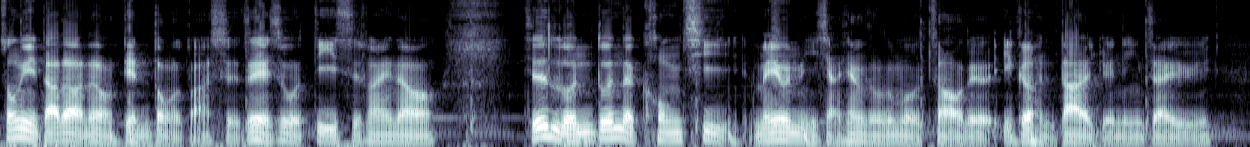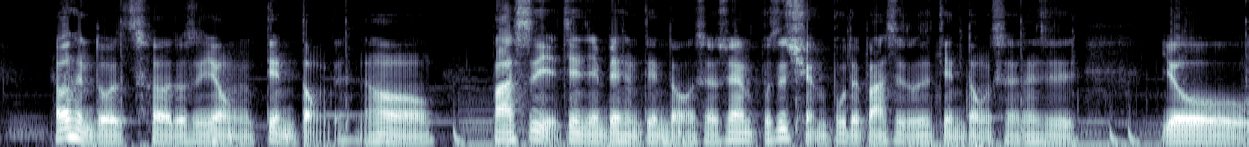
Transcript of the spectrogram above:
终于达到了那种电动的巴士。这也是我第一次发现到，其实伦敦的空气没有你想象中这么糟的一个很大的原因在于，它有很多车都是用电动的，然后巴士也渐渐变成电动车。虽然不是全部的巴士都是电动车，但是有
